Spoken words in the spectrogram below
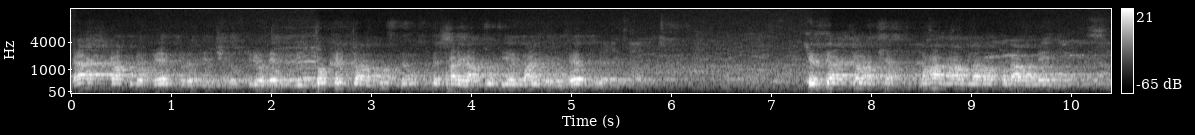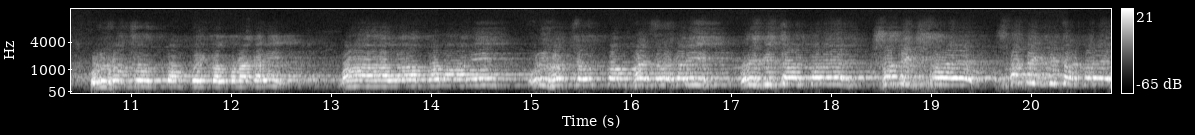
এক কাপড়ে বের করে দিয়েছিল। প্রিয় নেত্রী, চোখের জল মুছতে মুছতে শাড়ির আঁচল দিয়ে বাড়ি থেকে বের করে কিন্তু একজন আছেন, মহান আল্লাহ রব্বুল আলামিন। উনি হচ্ছে উত্তম পরিকল্পনাকারী, মহান আল্লাহ রব্বুল আলামিন। উনি হচ্ছে উত্তম ফয়সলাকারী। উনি বিচার করেন, সঠিক সময়ে সঠিক বিচার করেন।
